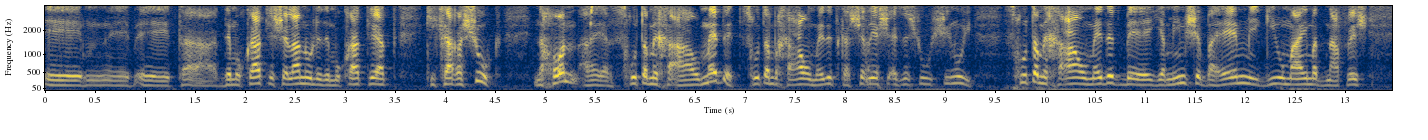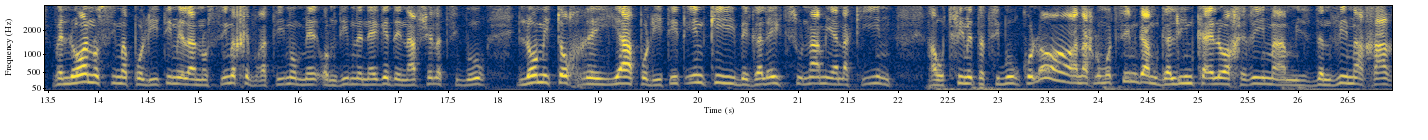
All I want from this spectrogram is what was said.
את הדמוקרטיה שלנו לדמוקרטיית כיכר השוק. נכון, זכות המחאה עומדת, זכות המחאה עומדת כאשר יש איזשהו שינוי. זכות המחאה עומדת בימים שבהם הגיעו מים עד נפש, ולא הנושאים הפוליטיים, אלא הנושאים החברתיים עומדים לנגד עיניו של הציבור, לא מתוך ראייה פוליטית, אם כי בגלי צונאמי ענקיים העוטפים את הציבור כולו, אנחנו מוצאים גם גלים כאלו או אחרים המזדנבים מאחר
